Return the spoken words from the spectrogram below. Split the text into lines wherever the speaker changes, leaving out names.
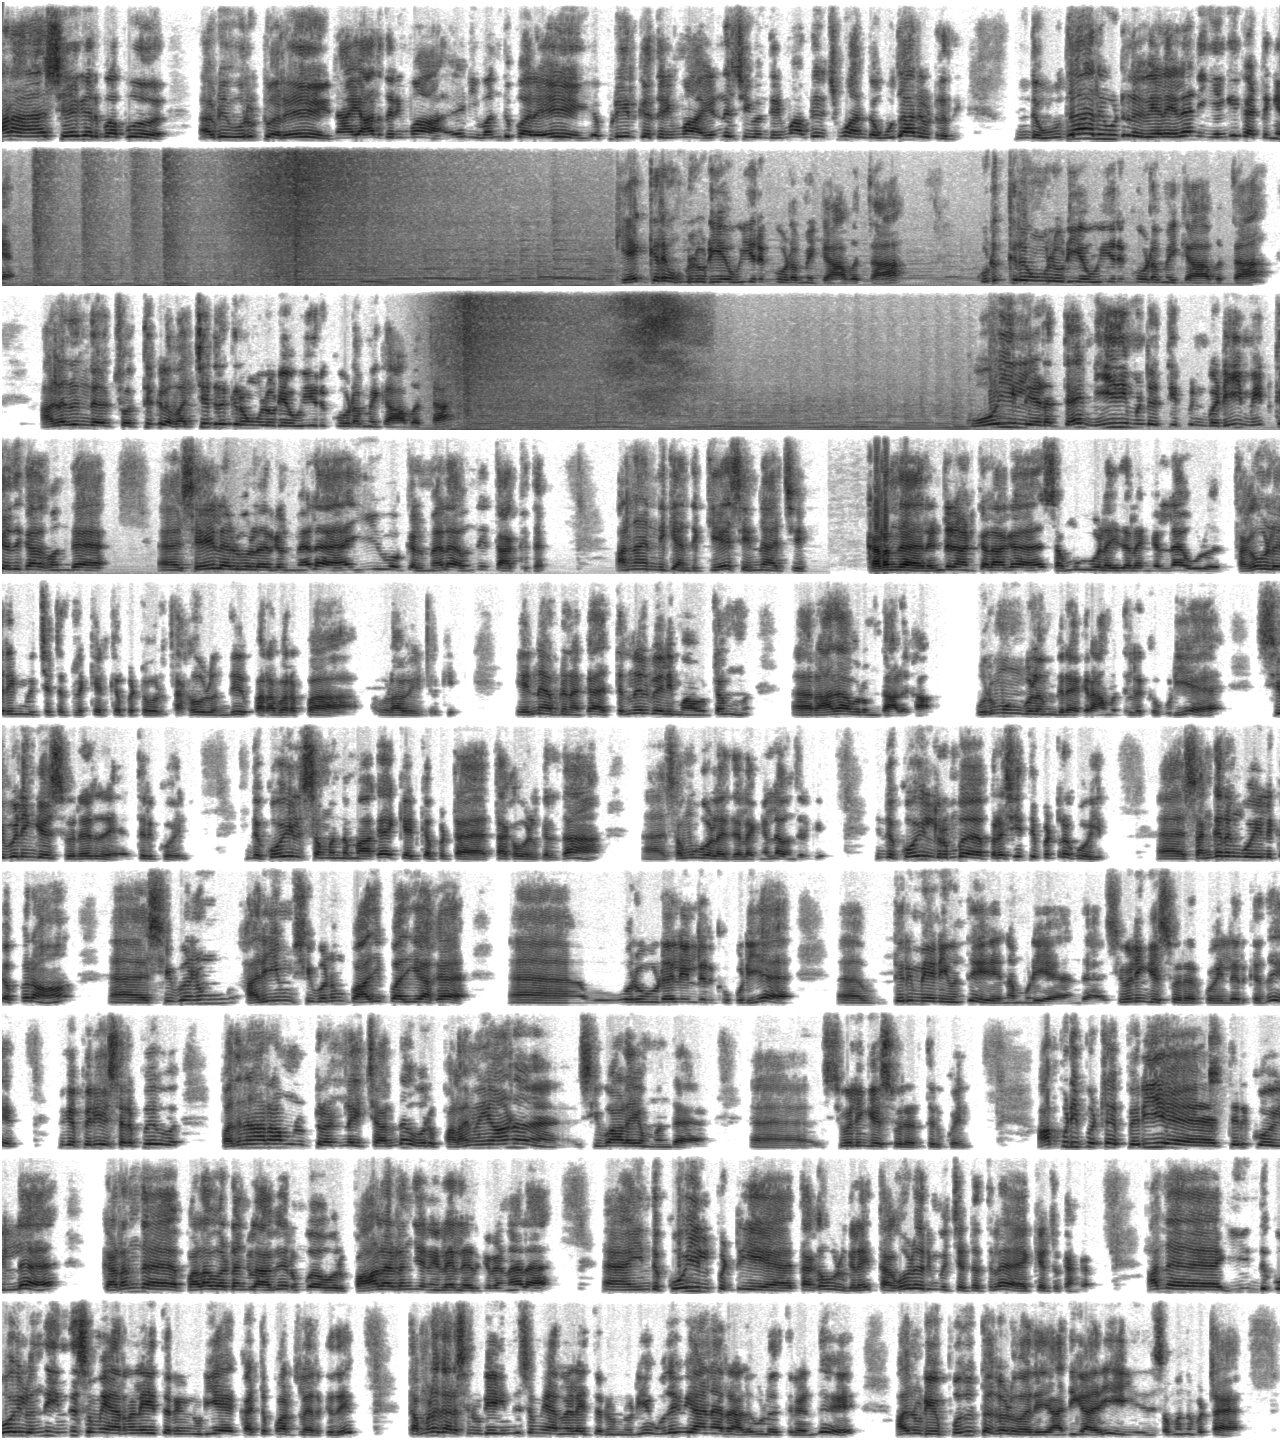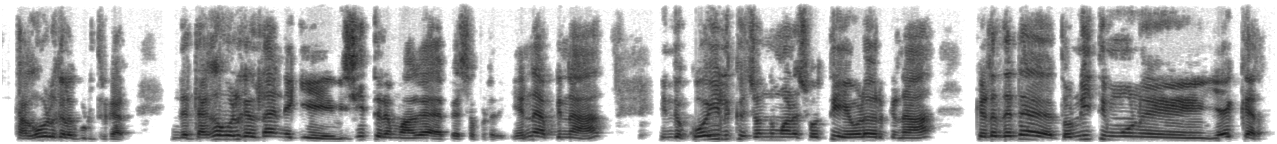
ஆனா சேகர் பாபு அப்படியே உருட்டுவாரு. நான் யார் தெரியுமா? நீ வந்து பாரு. எப்படி இருக்க தெரியுமா? என்ன செய்வன் தெரியுமா? அப்படின்னு சும்மா அந்த உதாரி விடுறது இந்த உதாரி விடுற வேலையெல்லாம் நீங்க எங்க காட்டுங்க? கேட்கிறவங்களுடைய உயிருக்கு உடமைக்கு ஆபத்தா? கொடுக்கிறவங்களுடைய உயிருக்கு உடமைக்கு ஆபத்தா? அல்லது இந்த சொத்துக்களை வச்சிட்டு இருக்கிறவங்களுடைய உயிருக்கு உடமைக்கு ஆபத்தா? கோயில் இடத்தை நீதிமன்ற தீர்ப்பின்படி மீட்கிறதுக்காக வந்த செயல் அலுவலர்கள் மேல இஓக்கள் மேல வந்து தாக்குதல். ஆனா இன்னைக்கு அந்த கேஸ் என்ன ஆச்சு கடந்த ரெண்டு நாட்களாக சமூக வலைதளங்கள்ல ஒரு தகவல் அறிமுக சட்டத்துல கேட்கப்பட்ட ஒரு தகவல் வந்து பரபரப்பா உலாவிட்டு இருக்கு என்ன அப்படின்னாக்கா திருநெல்வேலி மாவட்டம் ராதாபுரம் தாலுகா உருமங்குளம்ங்கிற கிராமத்தில் இருக்கக்கூடிய சிவலிங்கேஸ்வரர் திருக்கோயில். இந்த கோயில் சம்பந்தமாக கேட்கப்பட்ட தகவல்கள் தான் சமூக வலைதளங்கள்ல வந்திருக்கு. இந்த கோயில் ரொம்ப பிரசித்தி பெற்ற கோயில். அஹ், சங்கரன் கோயிலுக்கு அப்புறம் அஹ், சிவனும் ஹரியும் சிவனும் பாதி பாதியாக ஒரு உடலில் இருக்கக்கூடிய அஹ், திருமேனி வந்து நம்முடைய அந்த சிவலிங்கேஸ்வரர் கோயில் இருக்குது. மிகப்பெரிய சிறப்பு. பதினாறாம் நூற்றாண்டை சார்ந்த ஒரு பழமையான சிவாலயம் அந்த அஹ், சிவலிங்கேஸ்வரர் திருக்கோயில். அப்படிப்பட்ட பெரிய திருக்கோயில்ல கடந்த பல வருடங்களாகவே ரொம்ப ஒரு பாலடைஞ்ச நிலையில இருக்கிறனால அஹ், இந்த கோயில் பற்றிய தகவல்களை தகவல் உரிமை சட்டத்துல கேட்டிருக்காங்க. அந்த இந்த கோயில் வந்து இந்து சமய அறநிலையத்துறையினுடைய கட்டுப்பாட்டுல இருக்குது. தமிழக அரசினுடைய இந்து சமய அறநிலையத்துறையினுடைய உதவியாளர் அலுவலகத்திலிருந்து அதனுடைய பொது தகவல் வரி அதிகாரி இது சம்பந்தப்பட்ட தகவல்களை கொடுத்திருக்காரு. இந்த தகவல்கள் தான் இன்னைக்கு விசித்திரமாக பேசப்படுது. என்ன அப்படின்னா இந்த கோயிலுக்கு சொந்தமான சொத்து எவ்வளவு இருக்குன்னா கிட்டத்தட்ட தொண்ணூத்தி மூணு ஏக்கர்.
